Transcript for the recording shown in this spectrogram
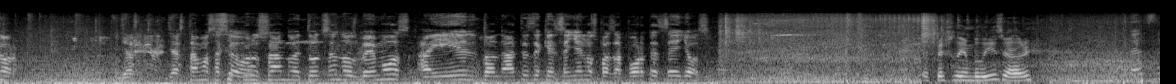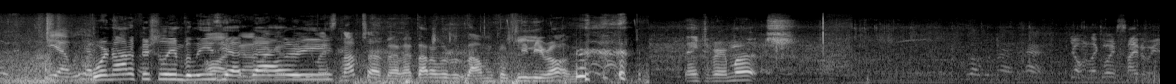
Víctor, ya, ya estamos aquí So- cruzando, entonces nos vemos ahí el, donde, antes de que enseñen los pasaportes ellos. Officially in Belize, Valerie. That's the, yeah, we have. We're not officially in Belize Oh, yet, I Valerie. my Snapchat then. I thought it was I'm completely wrong. Thank you very much. Yo, I'm like going sideways.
